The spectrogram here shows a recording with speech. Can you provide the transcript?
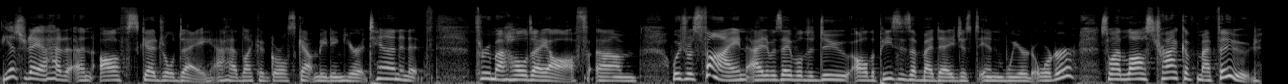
yesterday I had an off schedule day. I had like a Girl Scout meeting here at 10 and it th- threw my whole day off, um, which was fine. I was able to do all the pieces of my day just in weird order. So I lost track of my food,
